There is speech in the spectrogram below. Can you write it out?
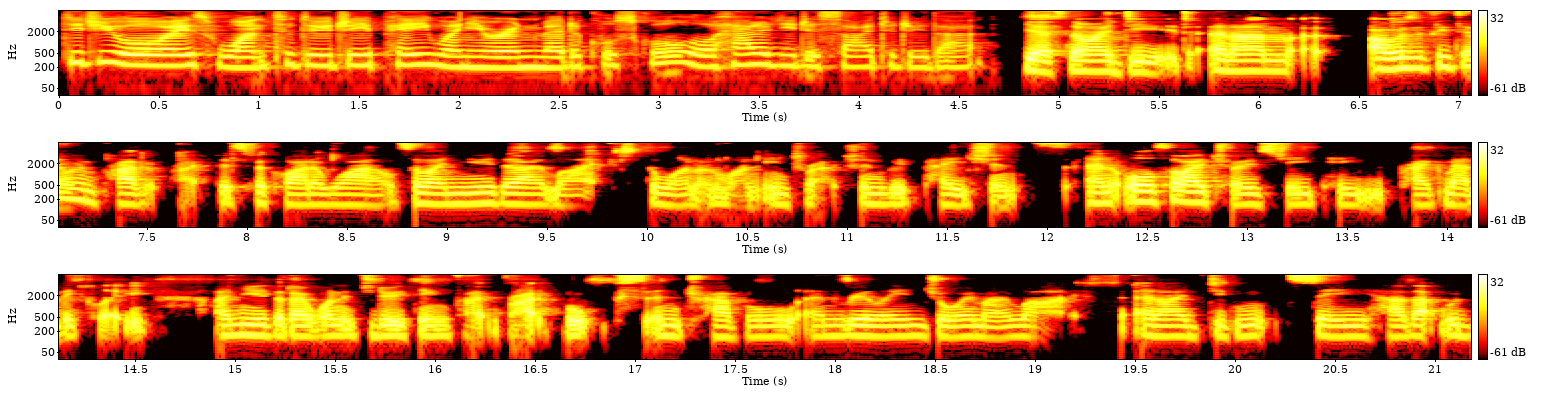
did you always want to do GP when you were in medical school, or how did you decide to do that? Yes, no, I did, and um, I was a physio in private practice for quite a while, so I knew that I liked the one-on-one interaction with patients, and also I chose GP pragmatically I knew that I wanted to do things like write books and travel and really enjoy my life. And I didn't see how that would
